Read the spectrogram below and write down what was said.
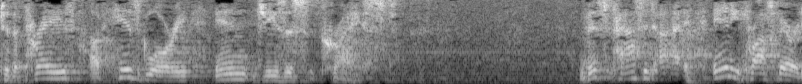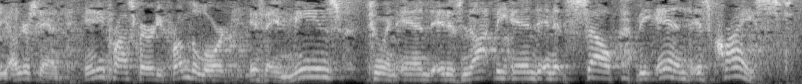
to the praise of His glory in Jesus Christ. This passage, any prosperity, understand, any prosperity from the Lord is a means to an end. It is not the end in itself. The end is Christ.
